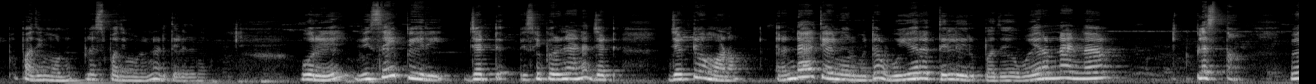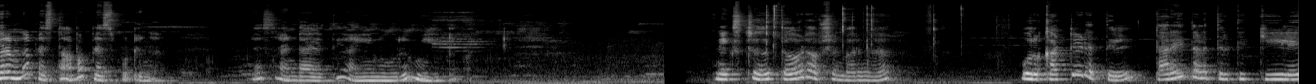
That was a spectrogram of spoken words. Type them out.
இப்போ பதிமூணு ப்ளஸ் பதிமூணுன்னு எடுத்து எழுதுங்க. ஒரு விசைப்பீரி ஜெட் விசைப்பீரினா என்ன? ஜெட் ஜெட்டு விமானம். ரெண்டாயிரத்தி ஐநூறு மீட்டர் உயரத்தில் இருப்பது. உயரம்னா என்ன? ப்ளஸ் தான். உயரம்னா ப்ளஸ் தான். அப்போ ப்ளஸ் போட்டுருங்க. ப்ளஸ் ரெண்டாயிரத்தி ஐநூறு மீட்டர் நெக்ஸ்ட்டு தேர்ட் ஆப்ஷன் பாருங்கள் ஒரு கட்டிடத்தில் தரைத்தளத்திற்கு கீழே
